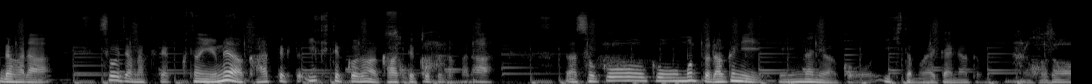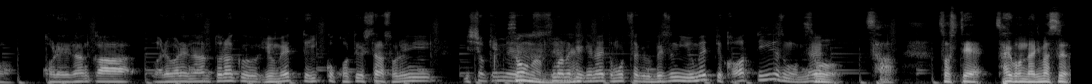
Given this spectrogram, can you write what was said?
ん。だからそうじゃなくてその夢は変わっていくと生きていくことが変わっていくことだからだそこをこうもっと楽にみんなにはこう生きてもらいたいなと思いますね。なるほど。これなんか我々なんとなく夢って一個固定したらそれに一生懸命進まなきゃいけないと思ってたけど別に夢って変わっていいですもんね。そさあそして最後になります。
